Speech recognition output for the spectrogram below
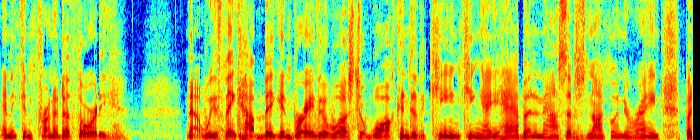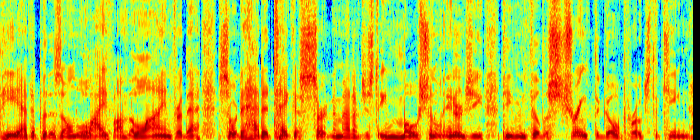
and he confronted authority. Now, we think how big and brave it was to walk into the king, King Ahab, and announce that it's not going to rain, but he had to put his own life on the line for that. So it had to take a certain amount of just emotional energy to even feel the strength to go approach the king.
